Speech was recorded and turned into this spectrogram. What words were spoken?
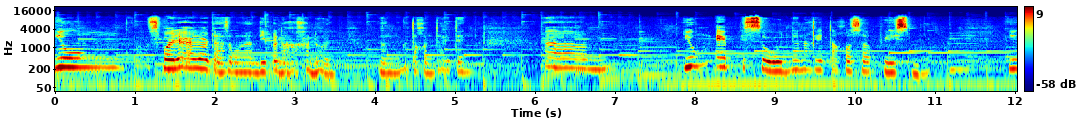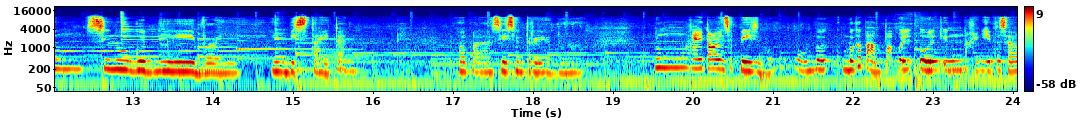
Yung spoiler alert ha, sa mga hindi pa nakakanood ng Attack on Titan. Um, yung episode na nakita ko sa Facebook yung sinugod ni Levi yung Beast Titan. O parang season 3 ano nung nakita ko yun sa Facebook, kumbaga pa, paulit-ulit yung nakikita sa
